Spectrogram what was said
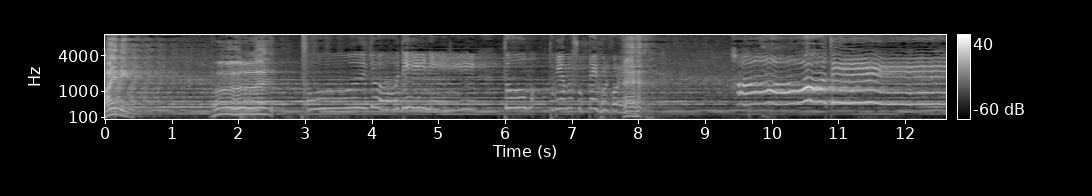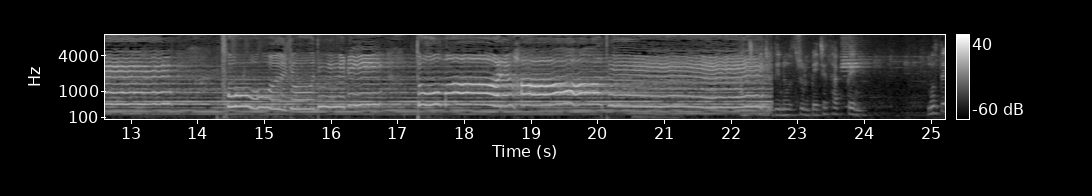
হয়নি। ফুল ফুল যদি নেই তুমি আমার সুখটাই ভুল করে থাকতেন বলতে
